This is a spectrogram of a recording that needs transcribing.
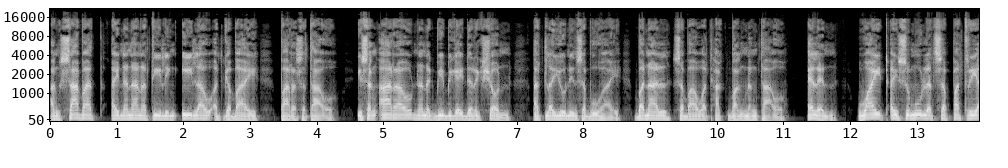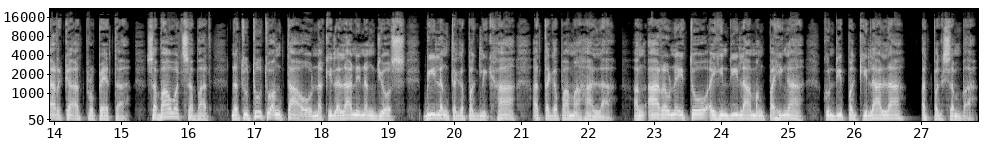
ang Sabat ay nananatiling ilaw at gabay para sa tao. Isang araw na nagbibigay direksyon at layunin sa buhay, banal sa bawat hakbang ng tao. Ellen, White ay sumulat sa Patriarka at Propeta. Sa bawat sabat, natututo ang tao na kilalanin ng Diyos bilang tagapaglikha at tagapamahala. Ang araw na ito ay hindi lamang pahinga, kundi pagkilala at pagsamba.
